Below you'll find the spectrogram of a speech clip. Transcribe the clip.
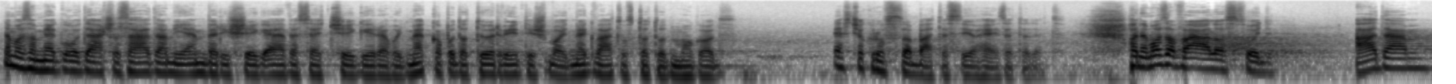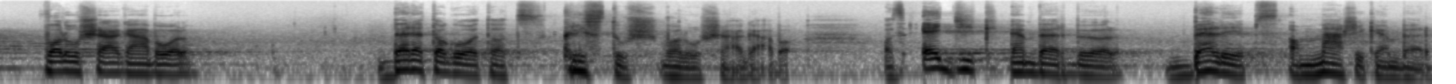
nem az a megoldás az ádámi emberiség elveszettségére, hogy megkapod a törvényt és majd megváltoztatod magad. Ez csak rosszabbá teszi a helyzetedet. Hanem az a válasz, hogy Ádám valóságából beletagoltatsz Krisztus valóságába. Az egyik emberből belépsz a másik ember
